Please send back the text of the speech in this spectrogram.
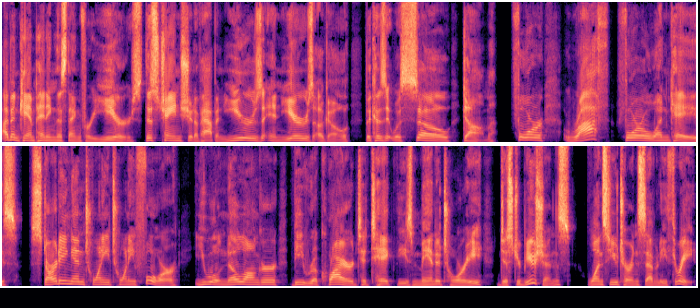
I've been campaigning this thing for years. This change should have happened years and years ago because it was so dumb. For Roth 401ks, starting in 2024, you will no longer be required to take these mandatory distributions once you turn 73.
